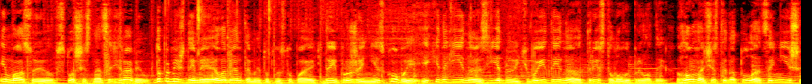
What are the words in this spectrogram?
і масою в 116 грамів. Допоміжними елементами тут виступають дві пружинні скоби, які надійно з'єднують воєдино три столові прилади. Головна частина тула це ніж,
